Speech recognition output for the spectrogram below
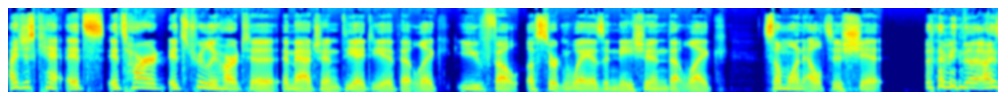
I just can't. It's it's hard. It's truly hard to imagine the idea that like you felt a certain way as a nation that like someone else's shit. I mean, I,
